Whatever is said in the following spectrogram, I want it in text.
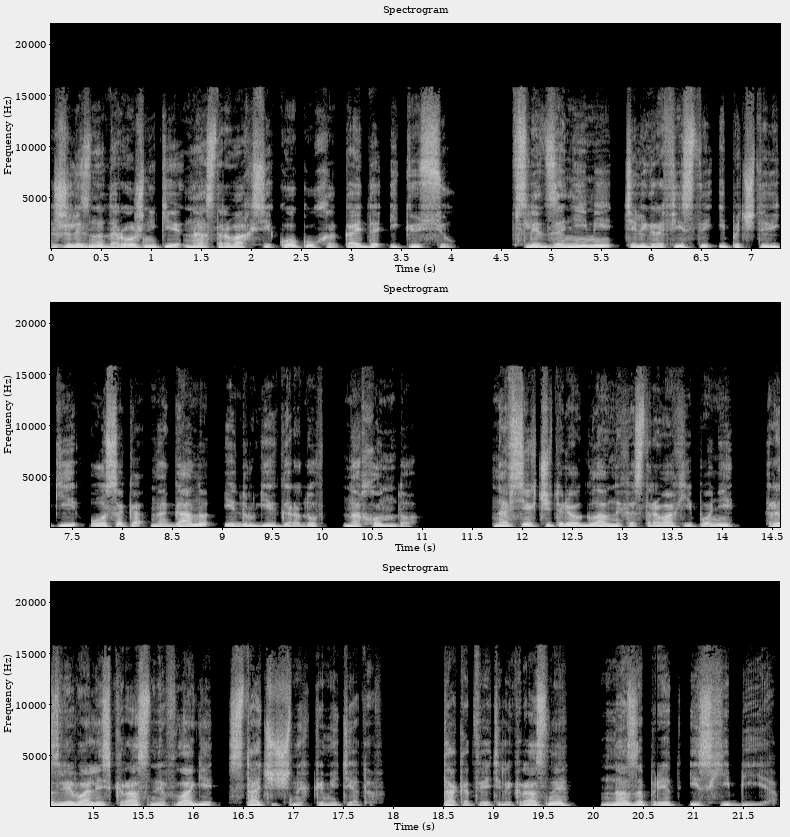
железнодорожники на островах Сикоку, Хоккайдо и Кюсю. Вслед за ними телеграфисты и почтовики Осака, Нагано и других городов на Хондо. На всех четырех главных островах Японии развивались красные флаги стачечных комитетов. Так ответили красные на запрет из Хибия.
